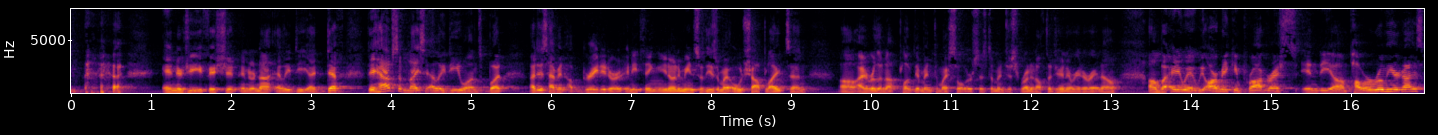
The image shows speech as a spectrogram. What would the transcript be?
energy efficient and they're not LED. I def They have some nice LED ones, but I just haven't upgraded or anything, you know what I mean? So these are my old shop lights and uh, I'd rather not plug them into my solar system and just run it off the generator right now. Um, but anyway, we are making progress in the um, power room here, guys.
